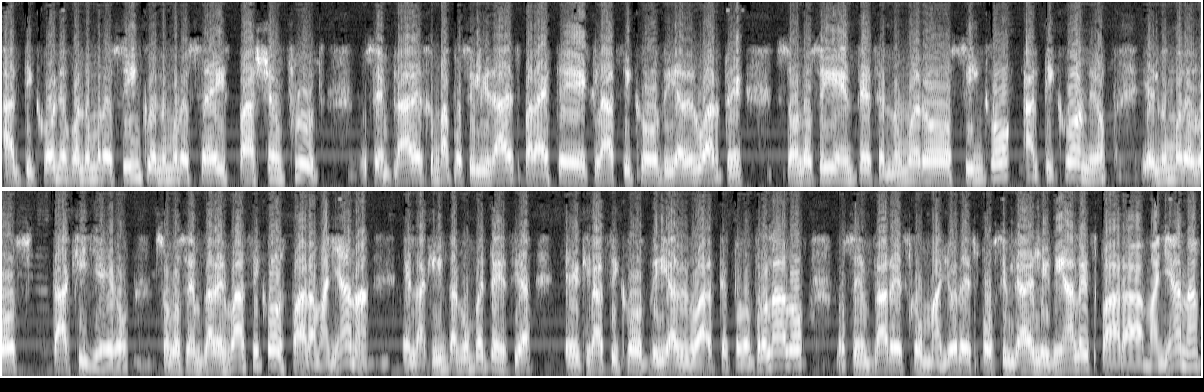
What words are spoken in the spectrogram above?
Anticonio con número 5 y número 6, Passion Fruit. Los ejemplares con más posibilidades para este clásico Día de Duarte son los siguientes, el número 5, Anticonio, y el número 2, Taquillero. Son los ejemplares básicos para mañana en la quinta competencia, el clásico Día de Duarte. Por otro lado, los ejemplares con mayores posibilidades lineales para mañana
